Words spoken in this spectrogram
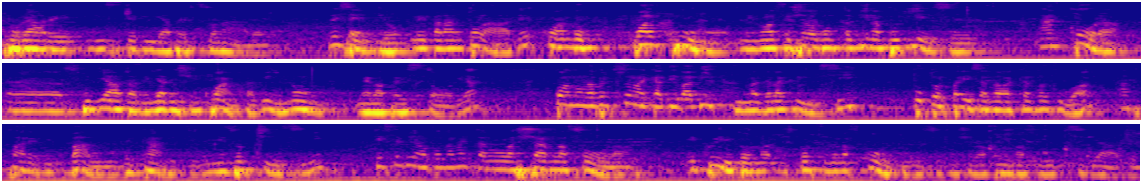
curare l'isteria personale. Per esempio le tarantolate, quando qualcuno in una società contadina pugliese ancora eh, studiata negli anni 50, quindi non nella preistoria, quando una persona cadeva vittima della crisi, tutto il paese andava a casa sua a fare dei balli, dei canti, degli esorcismi che servivano fondamentalmente a non lasciarla sola. E qui ritorno al discorso dell'ascolto che si faceva prima sugli psichiatri.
